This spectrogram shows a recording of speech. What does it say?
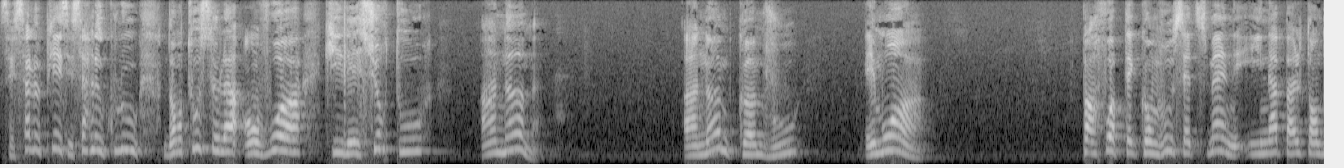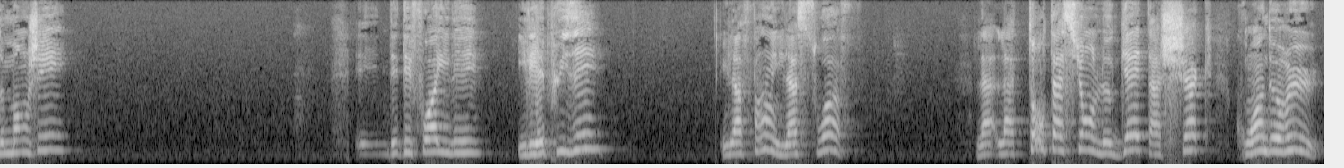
c'est ça le pied, c'est ça le clou, dans tout cela, on voit qu'il est surtout un homme. Un homme comme vous et moi. Parfois, peut-être comme vous cette semaine, il n'a pas le temps de manger. des, fois, il est, il est épuisé. Il a faim, il a soif. La, tentation le guette à chaque coin de rue.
